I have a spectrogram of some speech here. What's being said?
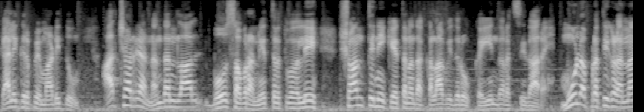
ಕ್ಯಾಲಿಗ್ರಫಿ ಮಾಡಿದ್ದು. ಆಚಾರ್ಯ ನಂದನ್ಲಾಲ್ ಬೋಸ್ ಅವರ ನೇತೃತ್ವದಲ್ಲಿ ಶಾಂತಿನಿಕೇತನದ ಕಲಾವಿದರು ಕೈಯಿಂದ ರಚಿಸಿದ್ದಾರೆ. ಮೂಲ ಪ್ರತಿಗಳನ್ನು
